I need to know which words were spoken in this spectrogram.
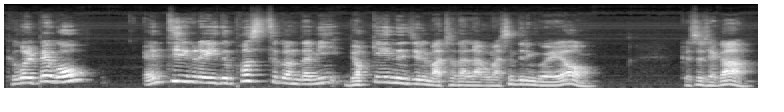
그걸 빼고 엔트리 그레이드 퍼스트 건담이 몇 개 있는지를 맞춰달라고 말씀드린 거예요. 그래서 제가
